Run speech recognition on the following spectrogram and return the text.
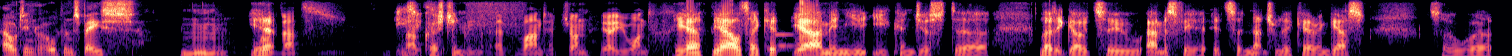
out in open space? Mm. Yeah, well, that's easy that's question. advantage, John. Yeah, you want? Yeah, yeah, I'll take it. Yeah, I mean, you you can just uh, let it go to atmosphere. It's a naturally occurring gas. So uh,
